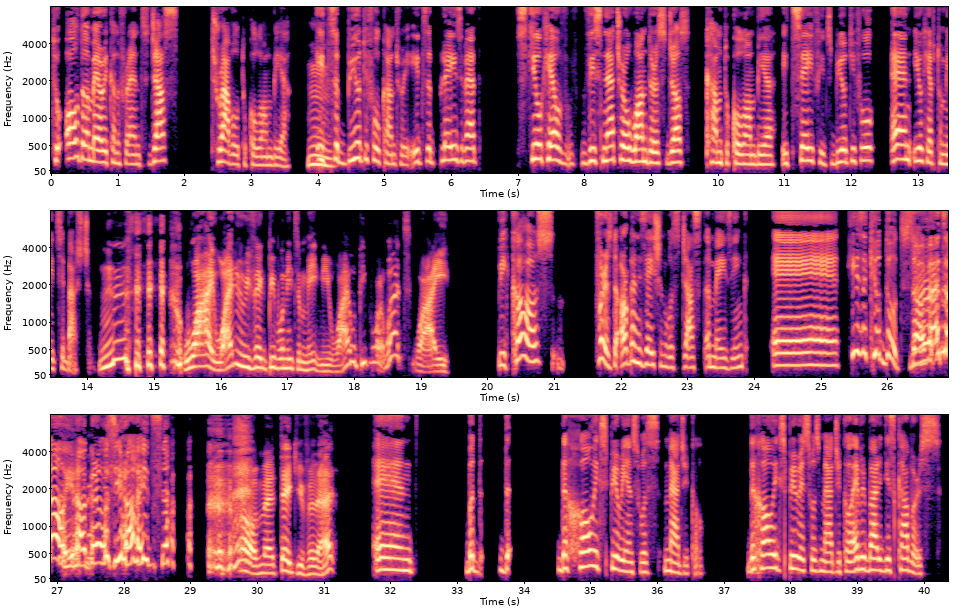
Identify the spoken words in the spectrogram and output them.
to all the American friends, just travel to Colombia. Mm. It's a beautiful country. It's a place that still have these natural wonders. Just come to Colombia. It's safe. It's beautiful. And you have to meet Sebastian. Mm. Why? Why do you think people need to meet me? Why would people want what? Why? Because first, the organization was just amazing. And he's a cute dude. So that's all, you know, gross, you know, it's, oh man, thank you for that. and but the the whole experience was magical the whole experience was magical everybody discovers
